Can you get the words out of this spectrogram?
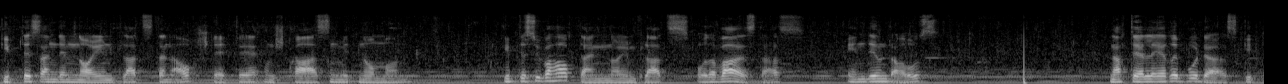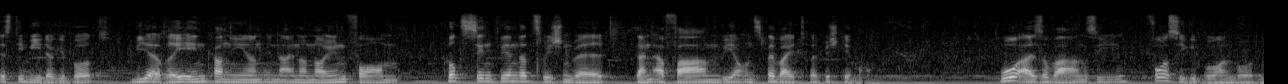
Gibt es an dem neuen Platz dann auch Städte und Straßen mit Nummern? Gibt es überhaupt einen neuen Platz oder war es das? Ende und aus? Nach der Lehre Buddhas gibt es die Wiedergeburt. Wir reinkarnieren in einer neuen Form. Kurz sind wir in der Zwischenwelt, dann erfahren wir unsere weitere Bestimmung. Wo also waren sie, bevor sie geboren wurden?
